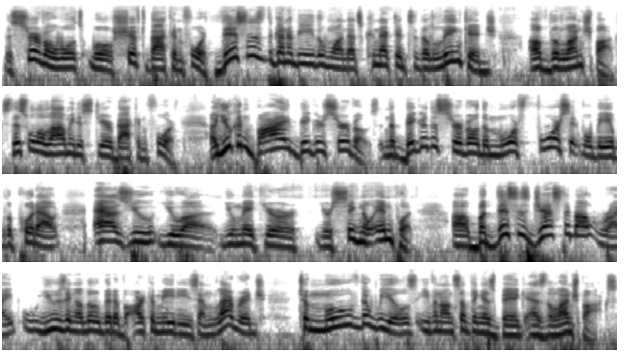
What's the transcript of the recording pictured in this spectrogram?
the servo will, will shift back and forth. This is going to be the one that's connected to the linkage of the lunchbox. This will allow me to steer back and forth. Uh, you can buy bigger servos, and the bigger the servo, the more force it will be able to put out as you, you, uh, you make your, your signal input. Uh, but this is just about right using a little bit of Archimedes and leverage to move the wheels even on something as big as the lunchbox.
